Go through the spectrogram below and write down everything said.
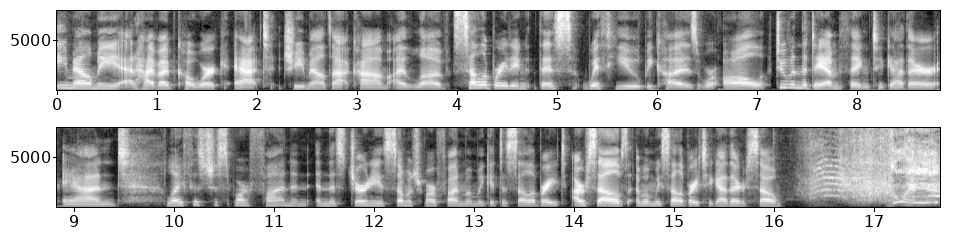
email me at highvibecowork at gmail.com. I love celebrating this with you because we're all doing the damn thing together and life is just more fun and, and this journey is so much more fun when we get to celebrate ourselves and when we celebrate together. So go ahead.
